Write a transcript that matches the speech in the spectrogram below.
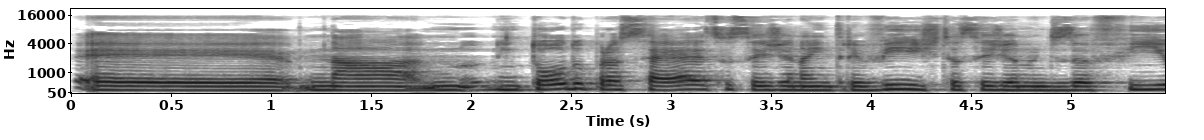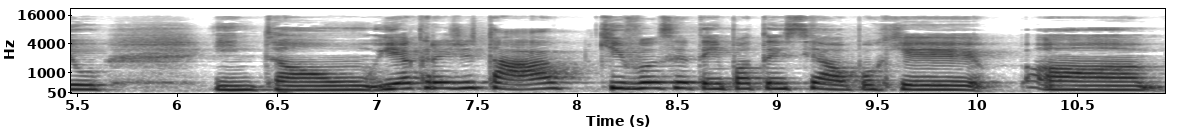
é, na, em todo o processo, seja na entrevista, seja no desafio. Então, e acreditar que você tem potencial, porque uh,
